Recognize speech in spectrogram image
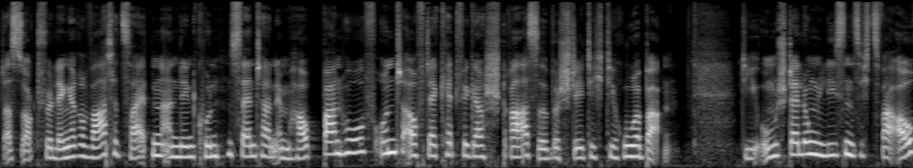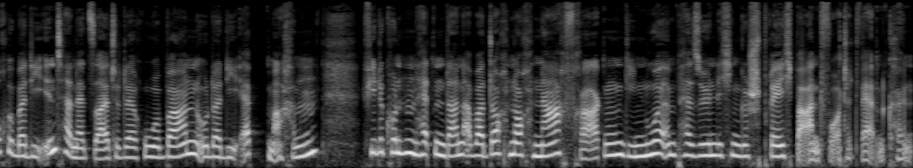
Das sorgt für längere Wartezeiten an den Kundencentern im Hauptbahnhof und auf der Kettwiger Straße, bestätigt die Ruhrbahn. Die Umstellungen ließen sich zwar auch über die Internetseite der Ruhrbahn oder die App machen, viele Kunden hätten dann aber doch noch Nachfragen, die nur im persönlichen Gespräch beantwortet werden können.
